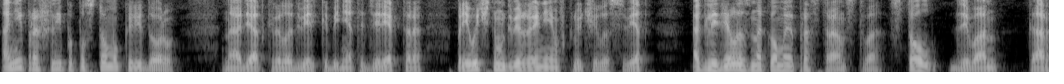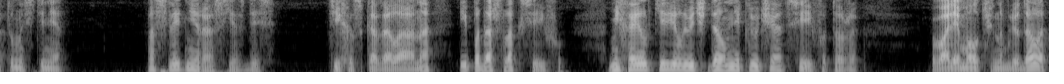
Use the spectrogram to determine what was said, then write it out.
Они прошли по пустому коридору. Надя открыла дверь кабинета директора, привычным движением включила свет, оглядела знакомое пространство: стол, диван, карту на стене. Последний раз я здесь, тихо сказала она и подошла к сейфу. Михаил Кириллович дал мне ключи от сейфа тоже. Валя молча наблюдала,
